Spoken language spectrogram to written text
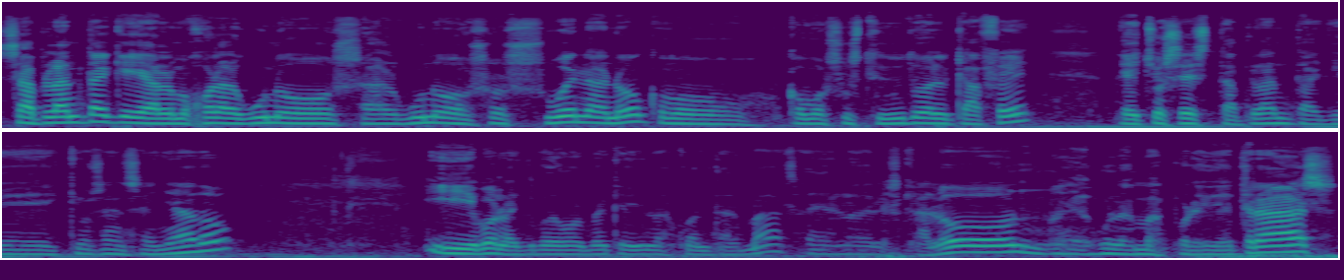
esa planta que a lo mejor a algunos, algunos os suena ¿no? como, como sustituto del café. De hecho es esta planta que, que, os he enseñado. Y bueno, aquí podemos ver que hay unas cuantas más. Hay lo del escalón, hay algunas más por ahí detrás.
